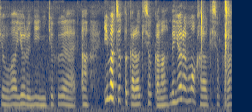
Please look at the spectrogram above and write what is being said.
今日は夜に2曲ぐらいあ今ちょっとカラオケしよっかなで夜もカラオケしよっかな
